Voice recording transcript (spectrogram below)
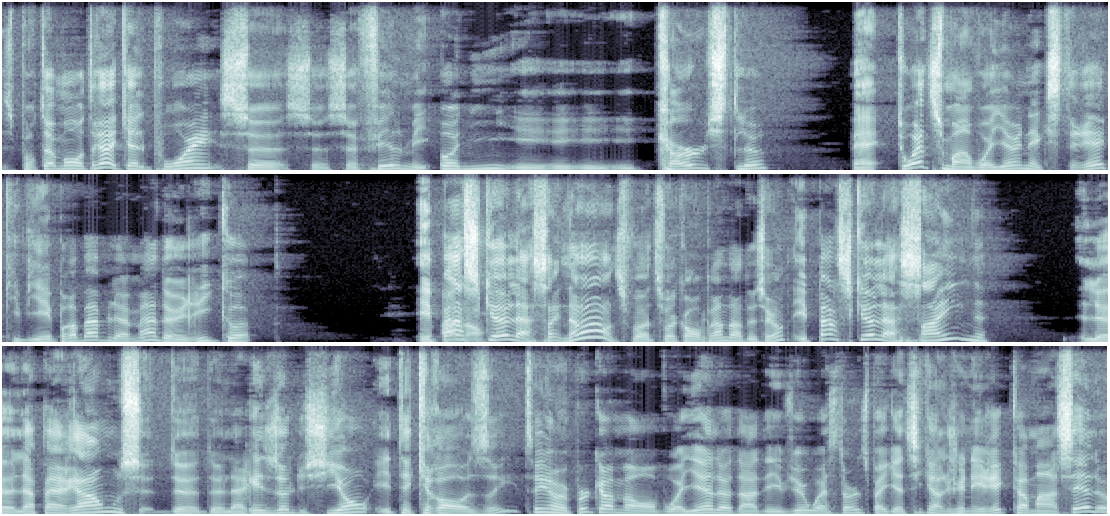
c'est pour te montrer à quel point ce, ce- ce film est honni et, et- et- et cursed, là, ben, toi, tu m'as envoyé un extrait qui vient probablement d'un recut. Et parce non. que la scène. Non, non, tu vas, tu vas comprendre dans deux secondes. Et parce que la scène, l'apparence de, de la résolution est écrasée, tu sais, un peu comme on voyait là, dans des vieux western spaghetti quand le générique commençait, là,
